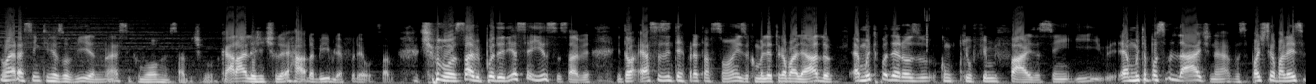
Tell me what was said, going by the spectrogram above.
não era assim que resolvia, não é assim que morre, sabe? Tipo, caralho, a gente leu errado a Bíblia, fudeu, sabe? Tipo, sabe, poderia ser isso, sabe? Então, essas interpretações e como ele é trabalhado, é muito poderoso com o que o filme faz, assim, e é muita possibilidade, né? Você pode trabalhar isso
